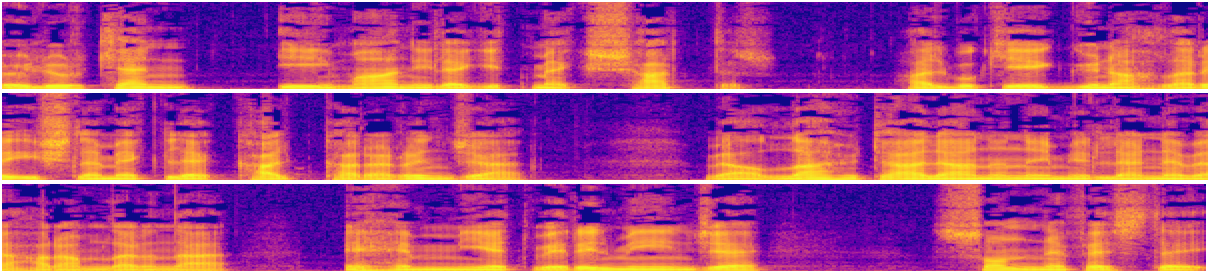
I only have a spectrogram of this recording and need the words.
ölürken iman ile gitmek şarttır. Halbuki günahları işlemekle kalp kararınca ve Allahü Teala'nın emirlerine ve haramlarına ehemmiyet verilmeyince son nefeste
